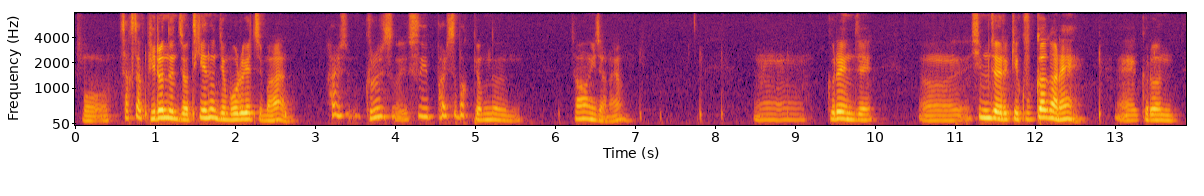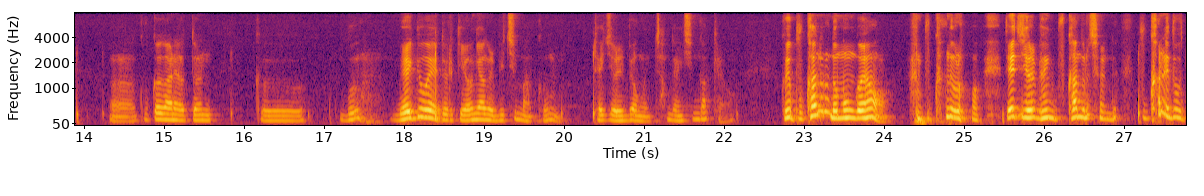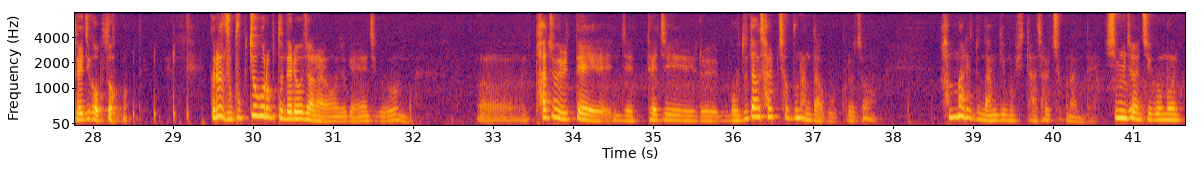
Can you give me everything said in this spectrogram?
뭐 싹싹 빌었는지 어떻게 했는지 모르겠지만 할 수, 그럴 수 수입할 수밖에 없는 상황이잖아요. 음, 그래 이제 어, 심지어 이렇게 국가 간에 에, 그런 어, 국가 간의 어떤 그 무, 외교에도 이렇게 영향을 미칠 만큼 돼지 열병은 상당히 심각해요. 그게 북한으로 넘어온 거예요. 북한으로 돼지 열병이 북한으로 쳤는데 북한에도 돼지가 없어. 그래서 북쪽으로부터 내려오잖아요. 이게 지금 어, 파주 일대 이제 돼지를 모두 다 살처분한다고 그러죠. 한 마리도 남김없이 다 살처분한대. 심지어 지금은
